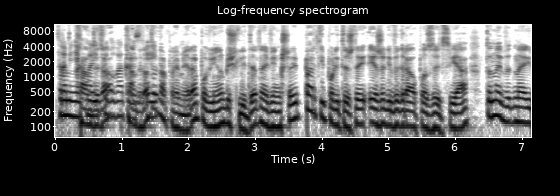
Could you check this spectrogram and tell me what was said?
z ramienia Koalicji Kandydat, Obywatelskiej. kandydatem na premiera powinien być lider największej partii politycznej. Jeżeli wygra opozycja, to naj, naj,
